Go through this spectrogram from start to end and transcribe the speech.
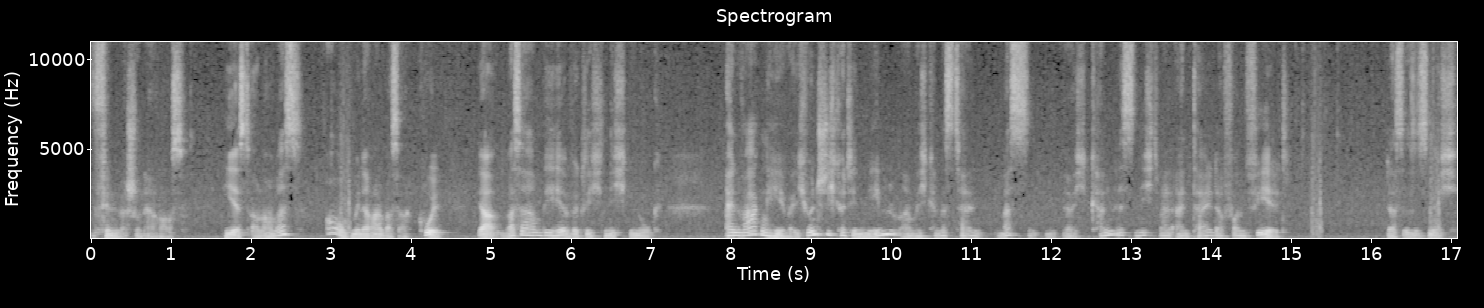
finden wir schon heraus. Hier ist auch noch was. Oh, Mineralwasser. Cool. Ja, Wasser haben wir hier wirklich nicht genug. Ein Wagenheber. Ich wünschte, ich könnte ihn nehmen, aber ich kann das Teil... Was? Ich kann es nicht, weil ein Teil davon fehlt. Das ist es nicht.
